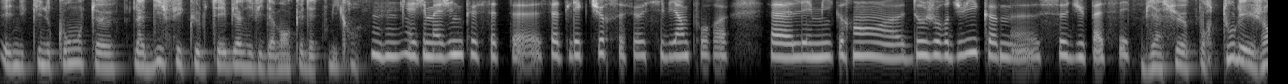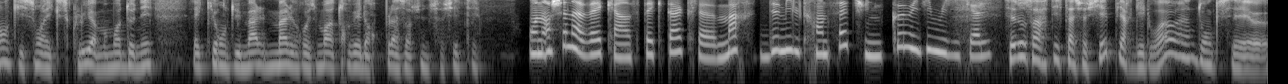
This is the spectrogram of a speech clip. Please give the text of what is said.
et qui nous compte euh, la difficulté, bien évidemment, que d'être migrant. Mhm. Et j'imagine que cette, euh, cette lecture se fait aussi bien pour euh, les migrants d'aujourd'hui comme ceux du passé. Bien sûr, pour tous les gens qui sont exclus à un moment donné et qui ont du mal, malheureusement, à trouver leur place dans une société. On enchaîne avec un spectacle Mars 2037, une comédie musicale. C'est notre artiste associé, Pierre Guillois. Hein. euh,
